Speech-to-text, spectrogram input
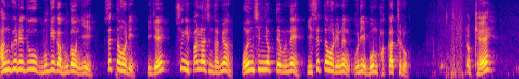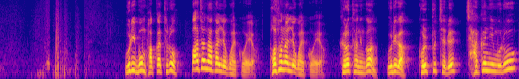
안 그래도 무게가 무거운 이 쇳덩어리 이게 스윙이 빨라진다면 원심력 때문에 이 쇳덩어리는 우리 몸 바깥으로 이렇게 우리 몸 바깥으로 빠져나가려고 할 거예요. 벗어나려고 할 거예요. 그렇다는 건 우리가 골프채를 작은 힘으로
